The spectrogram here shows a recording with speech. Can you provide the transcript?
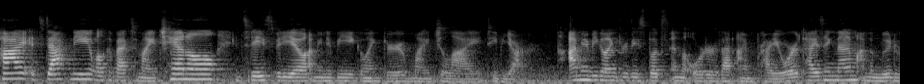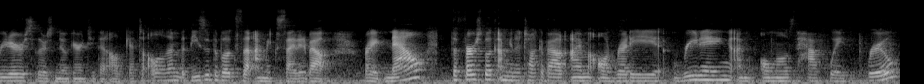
Hi, it's Daphne. Welcome back to my channel. In today's video, I'm gonna be going through my July TBR. I'm gonna be going through these books in the order that I'm prioritizing them. I'm a mood reader, so there's no guarantee that I'll get to all of them, but these are the books that I'm excited about right now. The first book I'm gonna talk about, I'm already reading. I'm almost halfway through.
